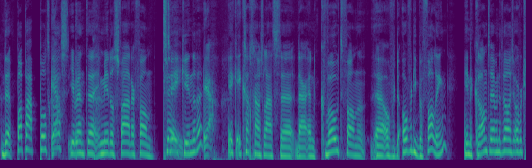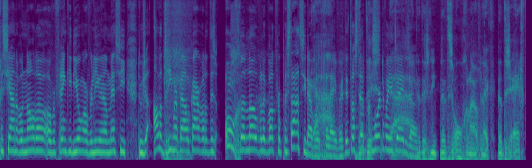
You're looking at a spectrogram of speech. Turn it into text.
De Papa Podcast. Je bent eh, inmiddels vader van twee, Twee. kinderen. Ja. Ik, ik zag trouwens laatst eh, daar een quote van eh, over, de, over die bevalling. In de krant. We hebben het wel eens over Cristiano Ronaldo, over Frenkie de Jong, over Lionel Messi. Doen ze alle drie maar bij elkaar. Want het is ongelooflijk wat voor prestatie daar Ja, wordt geleverd. Dit was de geboorte van je ja, tweede zoon. Dat is, niet, dat is ongelooflijk. Dat is echt.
